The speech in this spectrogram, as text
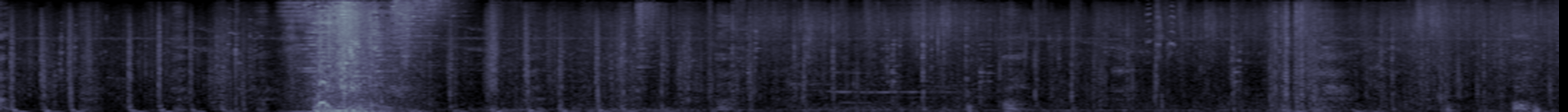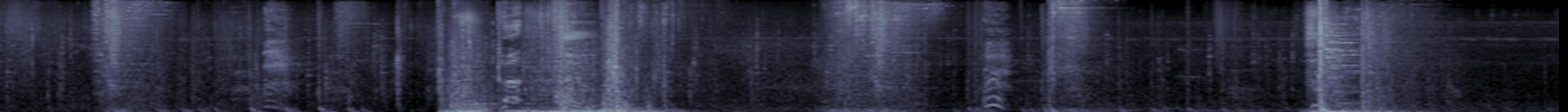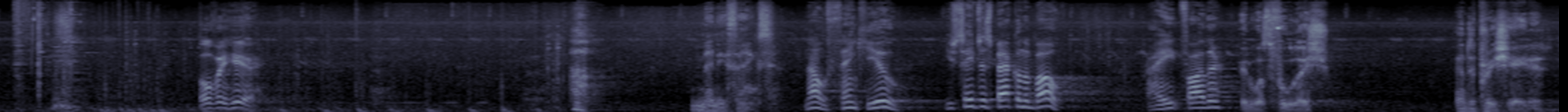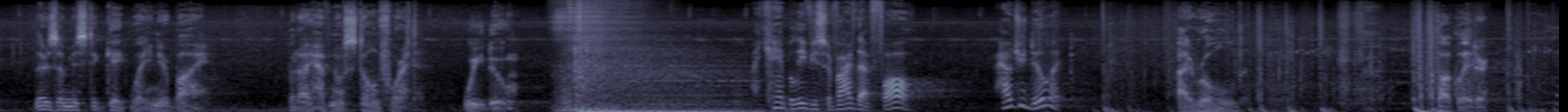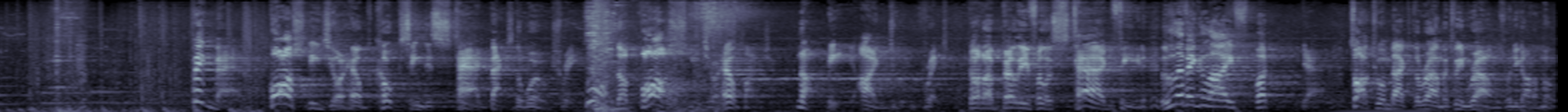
Huh. Over here. Many thanks. No, thank you. You saved us back on the boat. Right, Father? It was foolish. And appreciated. There's a mystic gateway nearby, but I have no stone for it. We do. I can't believe you survived that fall. How'd you do it? I rolled. Talk later. Boss needs your help coaxing this stag back to the World Tree. The boss needs your help, mind you. Not me, I'm doing great. Got a belly full of stag feed, living life, but yeah, talk to him back at the round between rounds when you got a move.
